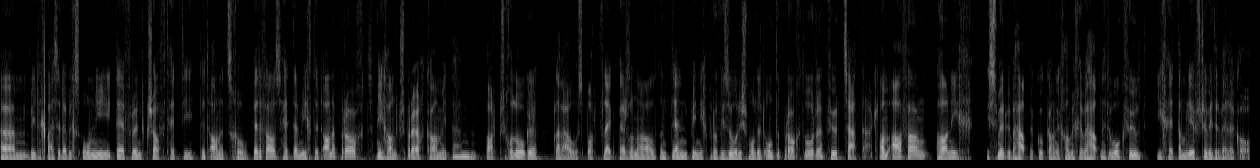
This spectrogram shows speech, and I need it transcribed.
Ähm, weil ich weiß nicht, ob ich es ohne den Freund geschafft hätte, dort hinzukommen. Jedenfalls hat er mich dort angebracht. Ich hatte ein Gespräch mit ähm, ein paar Psychologen, glaube auch ein paar Pflegepersonal. Und dann bin ich provisorisch mal dort untergebracht worden für zehn Tage. Am Anfang ich, ist es mir überhaupt nicht gut gegangen. Ich habe mich überhaupt nicht wohl gefühlt. Ich hätte am liebsten wieder gehen.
